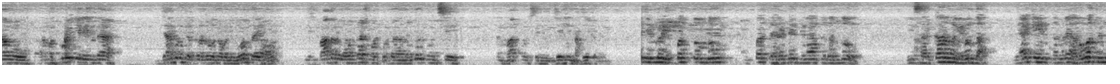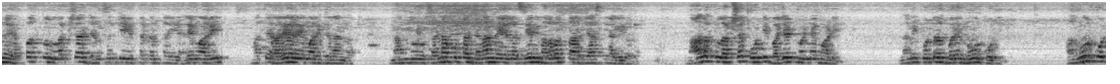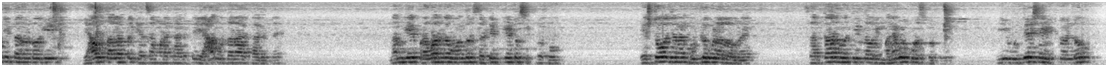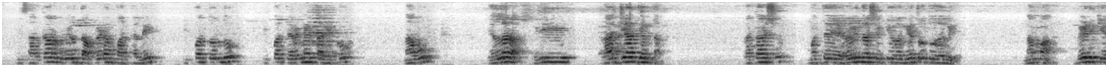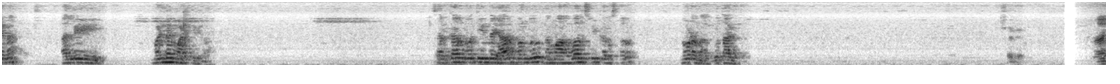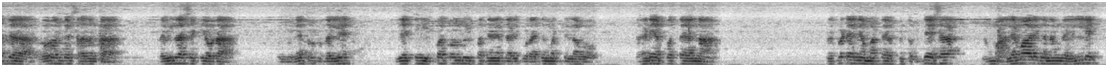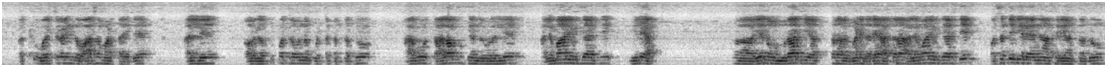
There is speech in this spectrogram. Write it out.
ನಾವು ನಮ್ಮ ತುಳಕೆರೆಯಿಂದ ಜನಗಳು ಕರ್ಕೊಂಡು ನಾವು ಅಲ್ಲಿ ಹೋಗ್ತಾ ಇದ್ದೀವಿ ಈ ಪಾತ್ರಗಳು ಅವಕಾಶ ಮಾಡಿಕೊಟ್ಟ ಎಲ್ಲರಿಗೂ ಮುಗಿಸಿ ನನ್ನ ಮಾತು ಮುಗಿಸಿ ಜೈ ಹಿಂದ್, ಜೈ ತಿಂಗಳು ಇಪ್ಪತ್ತೊಂದು, ಇಪ್ಪತ್ತೆರಡನೇ ದಿನಾಂಕದಂದು ಈ ಸರ್ಕಾರದ ವಿರುದ್ಧ ಯಾಕೆ ಅಂತಂದ್ರೆ ಅರವತ್ತರಿಂದ ಎಪ್ಪತ್ತು ಲಕ್ಷ ಜನಸಂಖ್ಯೆ ಇರ್ತಕ್ಕಂಥ ಈ ಅಲೆಮಾರಿ ಮತ್ತೆ ಅರೆ ಅಲೆಮಾರಿ ಜನಾಂಗ. ನಮ್ಮದು ಸಣ್ಣ ಪುಟ್ಟ ಜನಾಂಗ ಎಲ್ಲ ಸೇರಿ ನಲವತ್ತಾರು ಜಾಸ್ತಿ ಆಗಿರೋದು. ನಾಲ್ಕು ಲಕ್ಷ ಕೋಟಿ ಬಜೆಟ್ ಮಂಡನೆ ಮಾಡಿ. ನಮಗೆ ಕೊಟ್ಟರೆ ಬರೀ ನೂರು ಕೋಟಿ. ಆ ನೂರು ಕೋಟಿ ತಗೊಂಡೋಗಿ ಯಾವ ತಾಲೂಕಲ್ಲಿ ಕೆಲಸ ಮಾಡೋಕ್ಕಾಗುತ್ತೆ, ಯಾರು ಉದ್ಧಾರ ಆಗುತ್ತೆ ನಮಗೆ ಪ್ರವರ್ಗ ಒಂದರ ಸರ್ಟಿಫಿಕೇಟು ಸಿಕ್ಕಬೇಕು ಎಷ್ಟೋ ಜನ ಗುಡ್ಲುಗಳಲ್ಲವ್ರೆ ಸರ್ಕಾರದ ವತಿಯಿಂದ ಅವ್ರಿಗೆ ಮನೆಗಳು ಕೊಡಿಸ್ಬೇಕು. ಈ ಉದ್ದೇಶ ಇಟ್ಕೊಂಡು ಈ ಸರ್ಕಾರದ ವಿರುದ್ಧ ಫ್ರೀಡಂ ಪಾರ್ಕಲ್ಲಿ ಇಪ್ಪತ್ತೊಂದು, ಇಪ್ಪತ್ತೆರಡನೇ ತಾರೀಕು ನಾವು ಎಲ್ಲರ, ಇಡೀ ರಾಜ್ಯಾದ್ಯಂತ ಪ್ರಕಾಶ್ ಮತ್ತು ರವೀಂದ್ರ ಶೆಟ್ಟಿಯವರ ನೇತೃತ್ವದಲ್ಲಿ ನಮ್ಮ ಬೇಡಿಕೆಯನ್ನು ಅಲ್ಲಿ ಮಂಡನೆ ಮಾಡ್ತೀವಿ ನಾವು. ಸರ್ಕಾರದ ವತಿಯಿಂದ ಯಾರು ಬಂದು ನಮ್ಮ ಅಹವಾಲು ಸ್ವೀಕರಿಸ್ತಾರೋ ನೋಡೋಣ ಗೊತ್ತಾಗುತ್ತೆ. ರಾಜ್ಯ ಗೌರವಾಧ್ಯಕ್ಷರಾದಂಥ ರವೀಂದ್ರ ಶೆಟ್ಟಿ ಅವರ ಒಂದು ನೇತೃತ್ವದಲ್ಲಿ ಇದೇ ತಿಂಗಳು ಇಪ್ಪತ್ತೊಂದು, ಇಪ್ಪತ್ತೈದನೇ ತಾರೀಕು ರಾಜ್ಯ ಮಟ್ಟದಲ್ಲಿ ನಾವು ಧರಣಿ ಎಪ್ಪತ್ತೈದನ್ನು ಪ್ರತಿಭಟನೆ ಮಾಡ್ತಾ ಇರತಕ್ಕಂಥ ಉದ್ದೇಶ ನಮ್ಮ ಅಲೆಮಾರಿ ಜನಾಂಗ ಎಲ್ಲಿ ಹತ್ತು ವರ್ಷಗಳಿಂದ ವಾಸ ಮಾಡ್ತಾ ಇದೆ, ಅಲ್ಲಿ ಅವ್ರಿಗೆ ಹಕ್ಕುಪತ್ರವನ್ನು ಕೊಡ್ತಕ್ಕಂಥದ್ದು ಹಾಗೂ ತಾಲೂಕು ಕೇಂದ್ರಗಳಲ್ಲಿ ಅಲೆಮಾರಿ ವಿದ್ಯಾರ್ಥಿ ನಿಲಯ ಏನು ಮುರಾರ್ಜಿ ಥರ ಮಾಡಿದ್ದಾರೆ. ಆ ಥರ ಅಲೆಮಾರಿ ವಿದ್ಯಾರ್ಥಿ ವಸತಿ ನಿಲಯನ ತೆರೆಯುವಂಥದ್ದು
